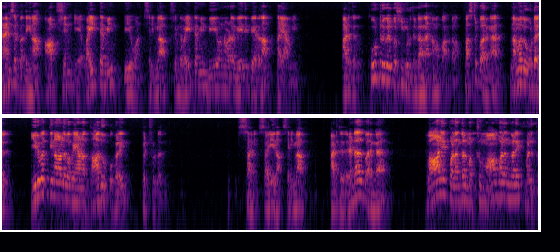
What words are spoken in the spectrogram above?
ஆன்சர் பார்த்தீங்கன்னா option A vitamin B one சரிங்களா? ஸோ இந்த வைட்டமின் பி ஒன்னோட வேதி பேர் தான் தயாமின் அடுத்தது. கூற்றுகள் கொஸ்டின் கொடுத்துருக்காங்க நம்ம பார்க்கலாம். ஃபர்ஸ்ட் பாருங்க நமது உடல் இருபத்தி நாலு வகையான தாதுப்புகளை பெற்றுள்ளது. சரி சரிதான். சரிங்களா? அடுத்தது ரெண்டாவது பாருங்க வாழைப்பழங்கள் மற்றும் மாம்பழங்களை பழுக்க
